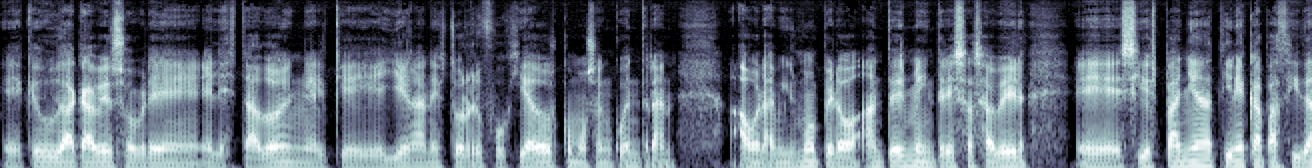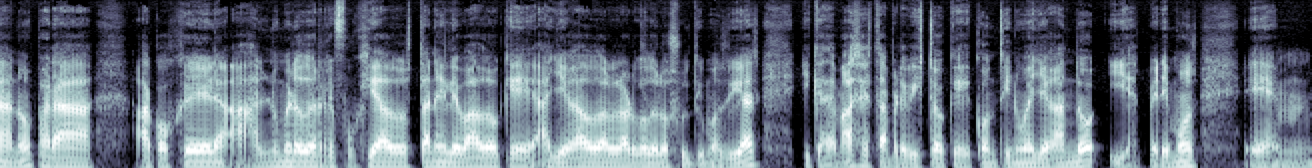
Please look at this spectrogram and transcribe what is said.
eh, qué duda cabe sobre el estado en el que llegan estos refugiados, cómo se encuentran ahora mismo, pero antes me interesa saber eh, si España tiene capacidad ¿no? para acoger al número de refugiados tan elevado que ha llegado a lo largo de los últimos días y que además está previsto que continúe llegando y esperemos em,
